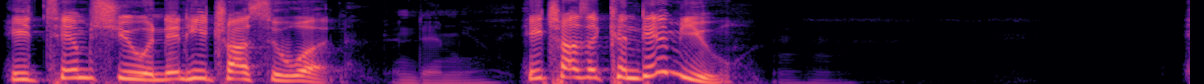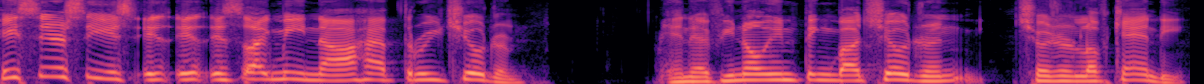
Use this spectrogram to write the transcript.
He tempts you and then he tries to what? He tries to condemn you. He seriously is. is- is- like me now. I have three children, and if you know anything about children, children love candy.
